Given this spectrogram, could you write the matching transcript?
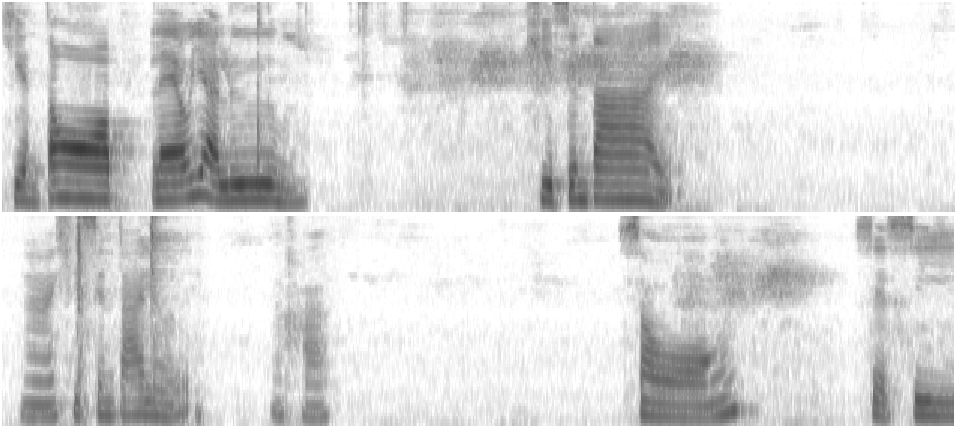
เขียนตอบแล้วอย่าลืม ขีดเส้นใต้นะขีดเส้นใต้เลยนะคะ สองเศษสี่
